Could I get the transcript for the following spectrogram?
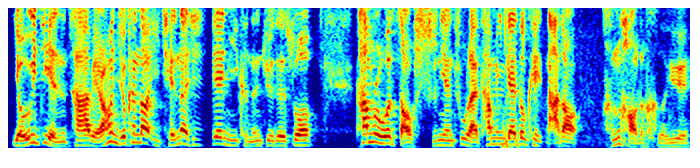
有一点的差别。然后你就看到以前那些，你可能觉得说，他们如果早十年出来，他们应该都可以拿到很好的合约。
